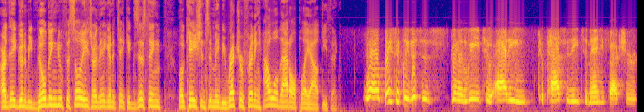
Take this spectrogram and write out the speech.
are they going to be building new facilities? Are they going to take existing locations and maybe retrofitting? How will that all play out, do you think? Well, basically, this is going to lead to adding capacity to manufacture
